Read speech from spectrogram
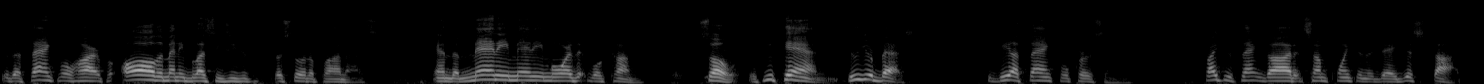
with a thankful heart for all the many blessings he's bestowed upon us and the many, many more that will come. So, if you can, do your best to be a thankful person. Try to thank God at some point in the day. Just stop.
